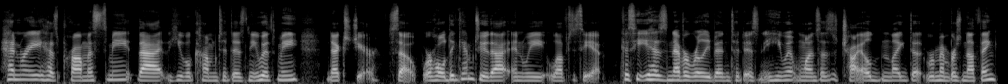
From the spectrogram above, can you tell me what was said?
Henry has promised me that he will come to Disney with me next year. So we're holding him to that and we love to see it because he has never really been to Disney. He went once as a child and like remembers nothing.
